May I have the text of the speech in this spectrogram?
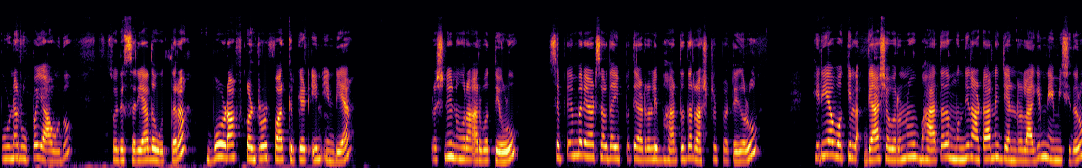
ಪೂರ್ಣ ರೂಪ ಯಾವುದು? ಸೊ, ಇದಕ್ಕೆ ಸರಿಯಾದ ಉತ್ತರ board of control for cricket in India ಪ್ರಶ್ನೆ ನೂರ ಅರವತ್ತೇಳು ಸೆಪ್ಟೆಂಬರ್ ಎರಡು ಸಾವಿರದ ಇಪ್ಪತ್ತೆರಡರಲ್ಲಿ ಭಾರತದ ರಾಷ್ಟ್ರಪತಿಗಳು ಹಿರಿಯ ವಕೀಲ ಡ್ಯಾಶ್ ಅವರನ್ನು ಭಾರತದ ಮುಂದಿನ ಅಟಾರ್ನಿ ಜನರಲ್ ಆಗಿ ನೇಮಿಸಿದರು.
